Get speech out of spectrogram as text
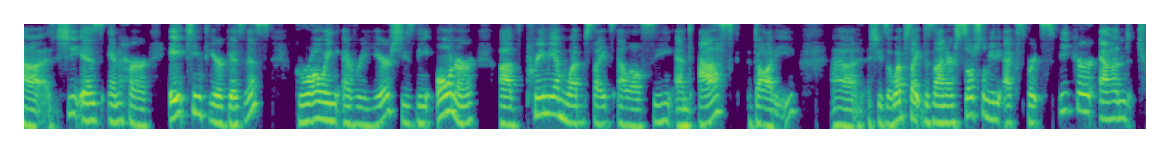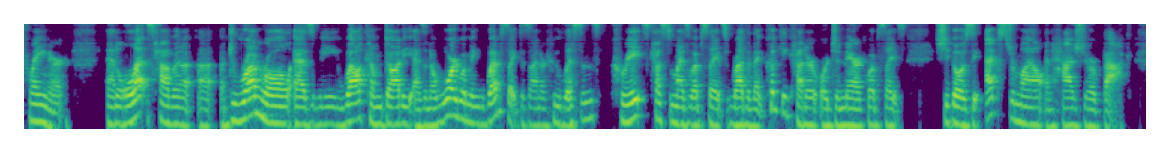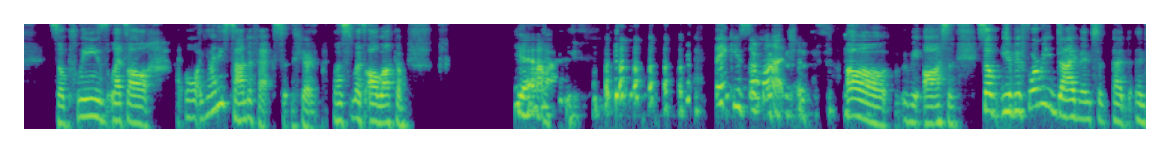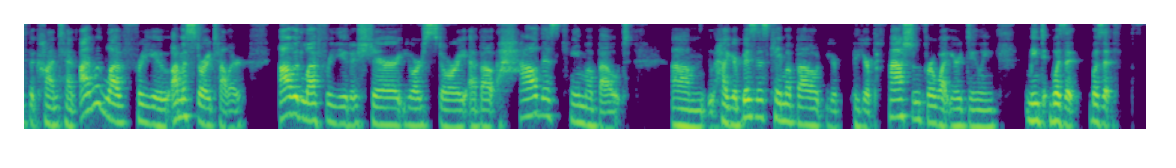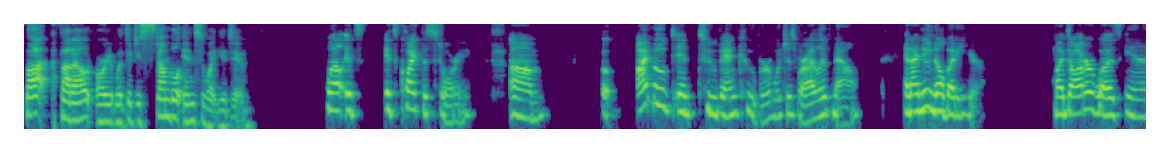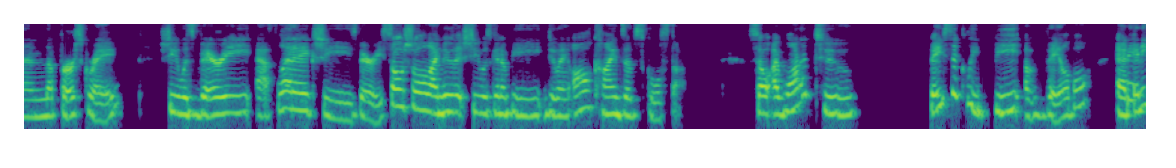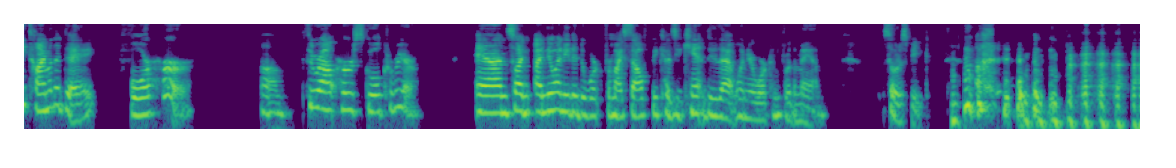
Uh, she is in her 18th year of business, growing every year. She's the owner of Premium Websites LLC and Ask Dotty. Uh, she's a website designer, social media expert, speaker, and trainer. And let's have a, a, a, drum roll as we welcome Dotty as an award winning website designer who listens, creates customized websites rather than cookie cutter or generic websites. She goes the extra mile and has your back. So please, let's all. Oh, I need sound effects here. Let's let's all welcome. Yeah. Thank you so much. oh, it would be awesome. So, you know, before we dive into uh, into the content, I would love for you. I'm a storyteller. I would love for you to share your story about how this came about, um, how your business came about, your your passion for what you're doing. I mean, was it was it thought thought out, or was did you stumble into what you do? Well, it's it's quite the story. Um, I moved into Vancouver, which is where I live now, and I knew nobody here. My daughter was in the first grade. She was very athletic. She's very social. I knew that she was going to be doing all kinds of school stuff. So I wanted to basically be available at any time of the day for her um, throughout her school career. And so I, I knew I needed to work for myself because you can't do that when you're working for the man, so to speak.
